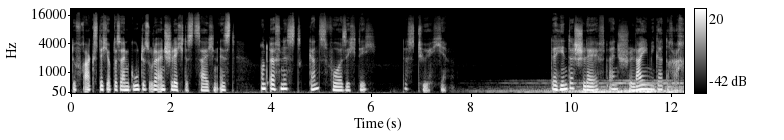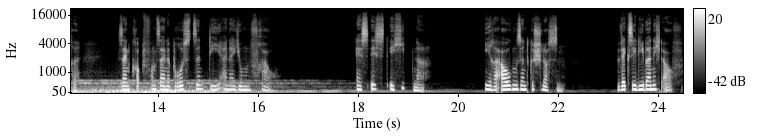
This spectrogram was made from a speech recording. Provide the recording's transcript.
Du fragst dich, ob das ein gutes oder ein schlechtes Zeichen ist und öffnest ganz vorsichtig das Türchen. Dahinter schläft ein schleimiger Drache. Sein Kopf und seine Brust sind die einer jungen Frau. Es ist Echidna. Ihre Augen sind geschlossen. Weck sie lieber nicht auf.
